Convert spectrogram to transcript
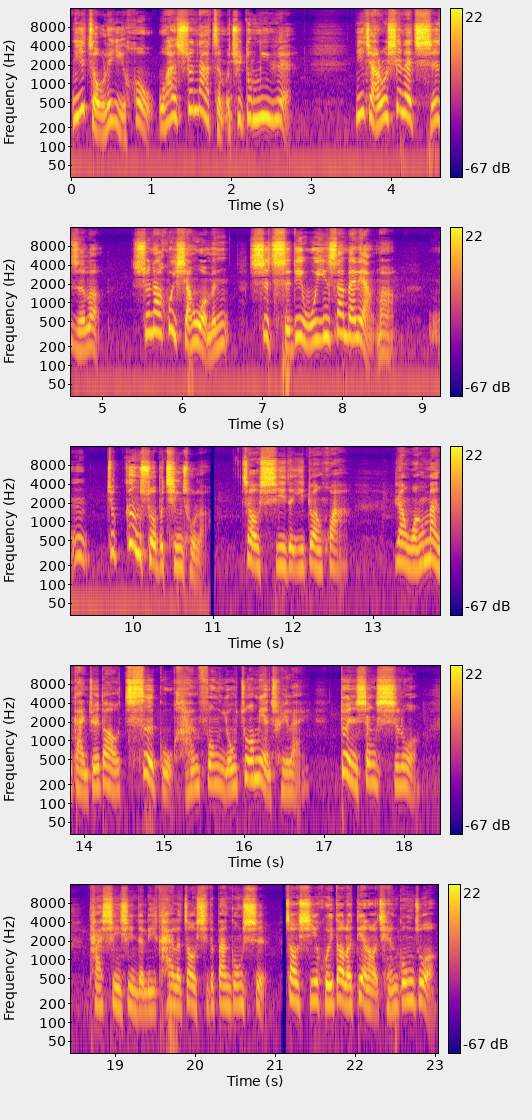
你走了以后，我和孙娜怎么去度蜜月？你假如现在辞职了，孙娜会想我们。”是此地无银三百两吗？嗯，就更说不清楚了。赵熙的一段话，让王曼感觉到刺骨寒风由桌面吹来，顿生失落。他悻悻地离开了赵熙的办公室。赵熙回到了电脑前工作，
